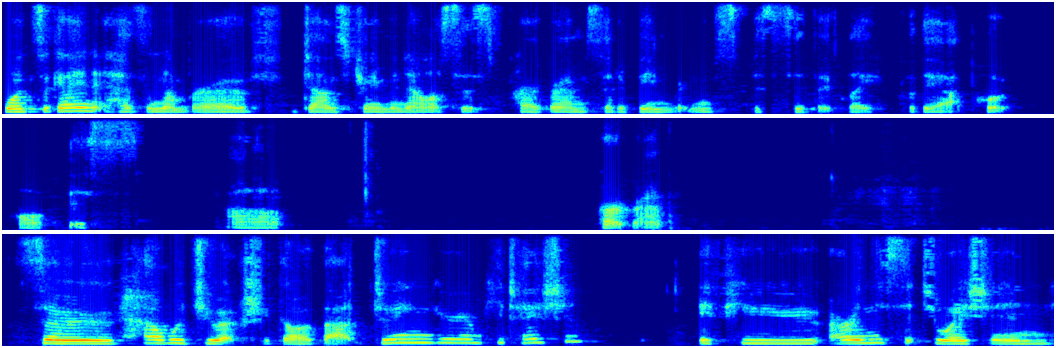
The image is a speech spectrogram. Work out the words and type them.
Once again, it has a number of downstream analysis programs that have been written specifically for the output of this uh, program. So how would you actually go about doing your imputation? If you are in the situation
